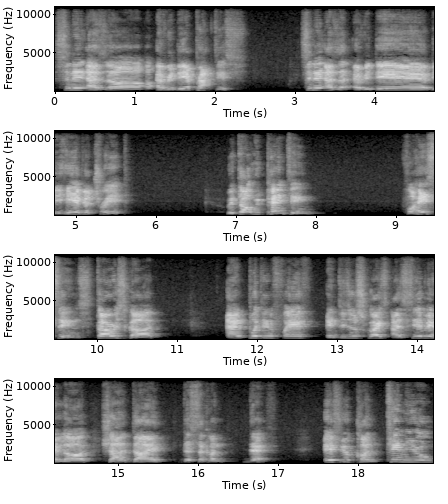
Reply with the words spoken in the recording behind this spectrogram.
sinning as a, a everyday practice, sinning as an everyday behavior trait, without repenting for his sins towards God and putting faith in Jesus Christ as Savior and Lord shall die the second death. If you continue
